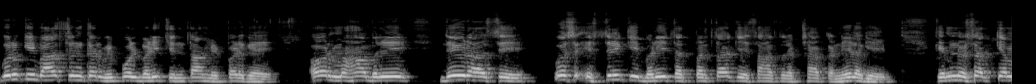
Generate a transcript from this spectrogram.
गुरु की बात सुनकर विपुल बड़ी चिंता में पड़ गए और महाबली देवराज से उस स्त्री की बड़ी तत्परता के साथ रक्षा करने लगे। किम नु सक्यम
